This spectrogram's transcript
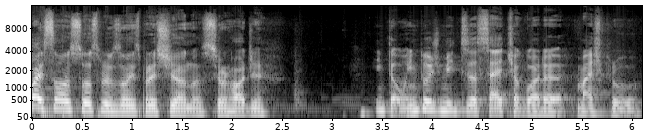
Quais são as suas previsões para este ano, Sr. Roger? Então, em 2017, agora mais pro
